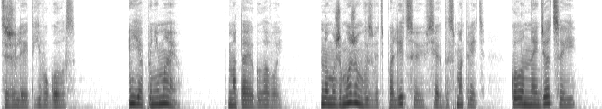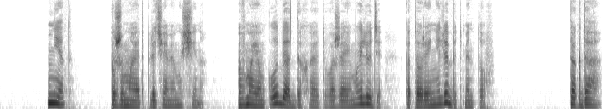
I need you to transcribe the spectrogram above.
Тяжелеет его голос. Я понимаю. Мотаю головой. Но мы же можем вызвать полицию и всех досмотреть. Кулон найдется и... Нет, пожимает плечами мужчина. В моем клубе отдыхают уважаемые люди, которые не любят ментов. Тогда,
